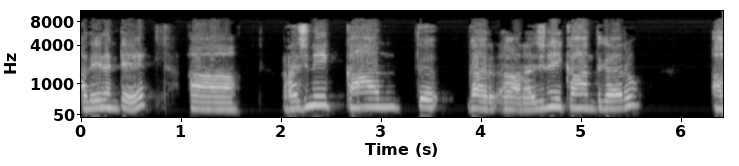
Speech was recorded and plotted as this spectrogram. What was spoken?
అదేంటంటే ఆ రజనీకాంత్ గారు రజనీకాంత్ గారు ఆ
